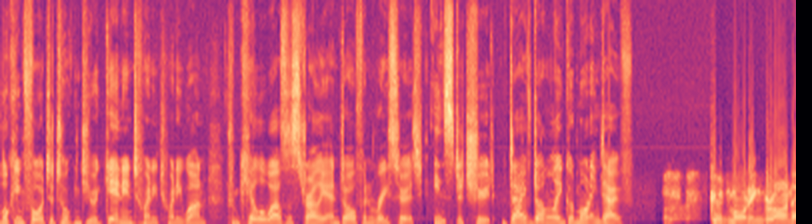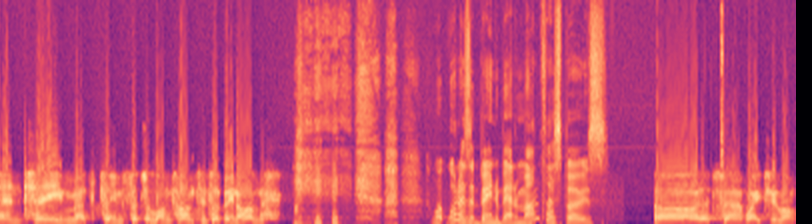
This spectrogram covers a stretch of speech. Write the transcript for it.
Looking forward to talking to you again in 2021 from Killer Whales Australia and Dolphin Research Institute. Dave Donnelly. Good morning, Dave. Good morning, Bron and team. It seems such a long time since I've been on. what, what has it been? About a month, I suppose. Oh, that's uh, way too long.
